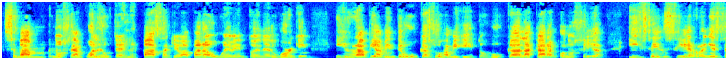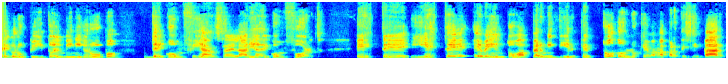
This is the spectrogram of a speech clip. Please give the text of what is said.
se van, no sé a cuáles de ustedes les pasa, que va para un evento de networking y rápidamente busca a sus amiguitos, busca la cara conocida y se encierra en ese grupito, el mini grupo de confianza, el área de confort. Este, y este evento va a permitir que todos los que van a participar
